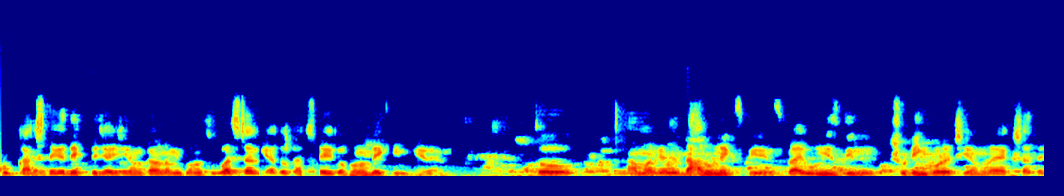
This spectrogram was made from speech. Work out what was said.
খুব কাছ থেকে দেখতে চাইছিলাম, কারণ আমি কোনো সুপারস্টারকে এত কাছ থেকে কখনো দেখিনি এর আগে তো আমার কাছে দারুণ এক্সপিরিয়েন্স প্রায় উনিশ দিন শুটিং করেছি আমরা একসাথে।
